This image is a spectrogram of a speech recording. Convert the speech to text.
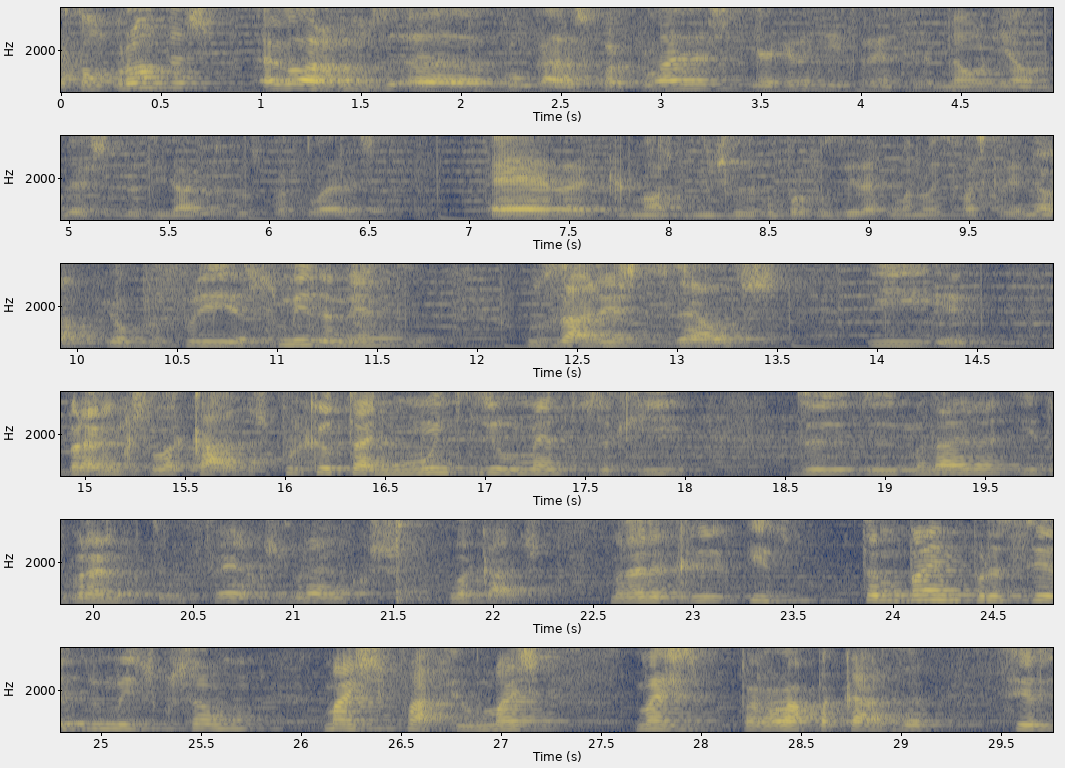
Já estão prontas. Agora vamos ah, colocar as prateleiras e a grande diferença na união deste, das ilhargas com as prateleiras era que nós podíamos fazer com direto, mas não é isso faz querer. Não, eu preferi assumidamente usar estes L's e eh, brancos lacados, porque eu tenho muitos elementos aqui de, de madeira e de branco, tenho ferros brancos lacados, de maneira que, e também para ser de uma execução mais fácil, mais, mais para lá para casa, ser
